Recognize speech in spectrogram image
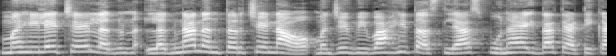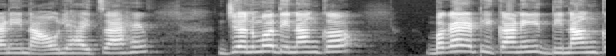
महिलेचे लग्न लग्नानंतरचे नाव म्हणजे विवाहित असल्यास पुन्हा एकदा त्या ठिकाणी नाव लिहायचं आहे. जन्मदिनांक बघा या ठिकाणी दिनांक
